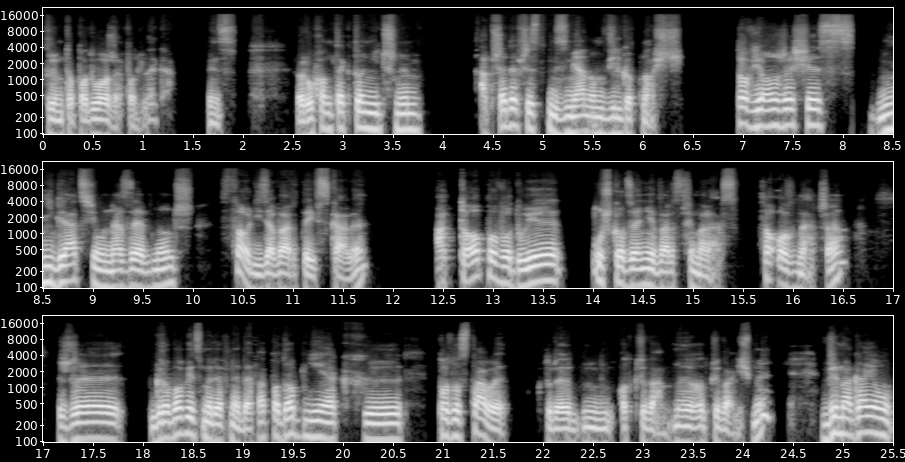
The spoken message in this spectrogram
którym to podłoże podlega. Więc ruchom tektonicznym, a przede wszystkim zmianom wilgotności. To wiąże się z migracją na zewnątrz soli zawartej w skale, a to powoduje uszkodzenie warstwy malarskiej. To oznacza, że grobowiec Merefnebefa, podobnie jak y, pozostałe, które mm, odkrywamy, odkrywaliśmy, wymagają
